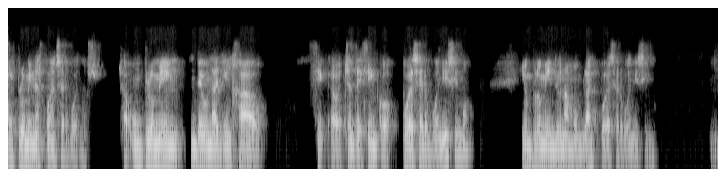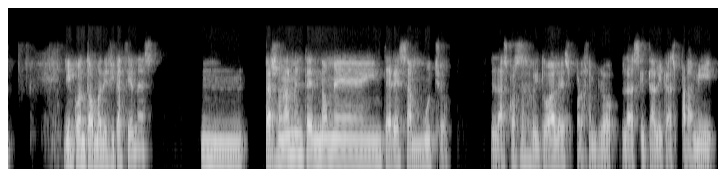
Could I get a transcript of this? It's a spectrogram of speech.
los plumines pueden ser buenos. O sea, un plumín de una Jinhao 85 puede ser buenísimo y un plumín de una Montblanc puede ser buenísimo. Y en cuanto a modificaciones, personalmente no me interesan mucho las cosas habituales, por ejemplo, las itálicas para mí,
